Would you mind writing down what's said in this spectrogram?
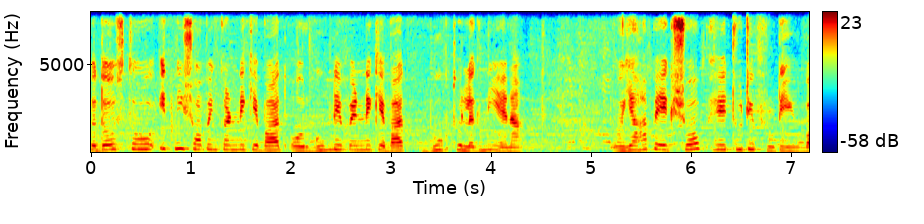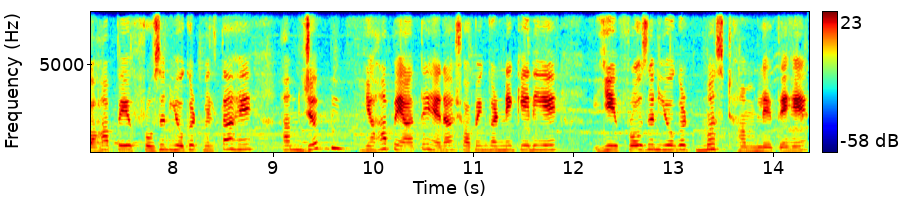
तो दोस्तों, इतनी शॉपिंग करने के बाद और घूमने फिरने के बाद भूख तो लगनी है ना? तो यहाँ पे एक शॉप है टूटी फ्रूटी, वहाँ पे फ्रोज़न योगर्ट मिलता है। हम जब भी यहाँ पे आते हैं ना शॉपिंग करने के लिए, ये फ्रोज़न योगर्ट मस्ट हम लेते हैं।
